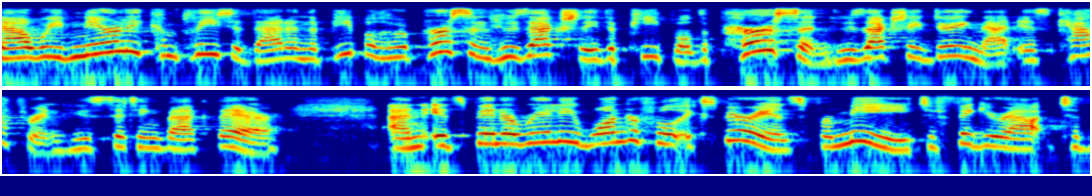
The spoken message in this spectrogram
Now we've nearly completed that, and the people who, person who's actually the people, the person who's actually doing that is Catherine, who's sitting back there. And it's been a really wonderful experience for me to figure out, to,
